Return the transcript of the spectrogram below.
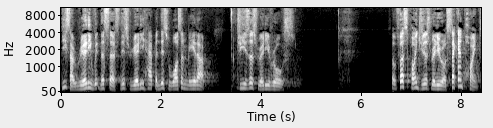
these are really witnesses. This really happened. This wasn't made up. Jesus really rose. So, first point, Jesus really rose. Second point,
